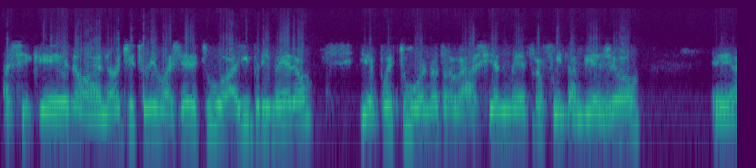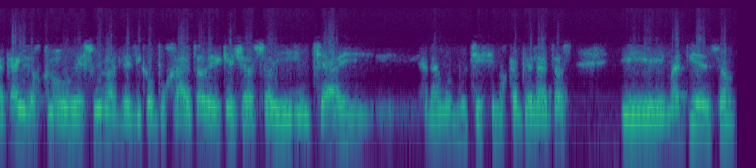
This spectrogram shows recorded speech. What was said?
Así que no, anoche estuvimos ayer, estuvo ahí primero y después estuvo en otro a 100 metros, fui también yo, eh, acá hay dos clubes, uno Atlético Pujato, del que yo soy hincha y ganamos muchísimos campeonatos, y Matienzo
